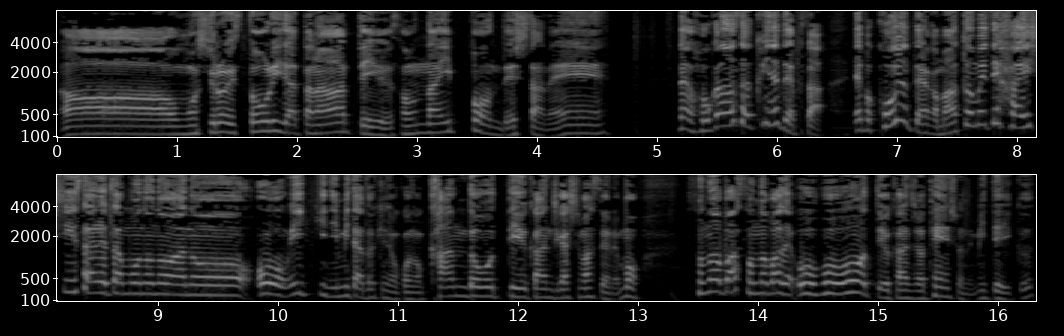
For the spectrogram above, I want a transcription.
あー、面白いストーリーだったなーっていう、そんな一本でしたね。なんか他の作品だとやっぱさ、やっぱこういうのってなんかまとめて配信されたもののあのを一気に見た時のこの感動っていう感じがしますよね。もう、その場その場で、おおおっていう感じのテンションで見ていく。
